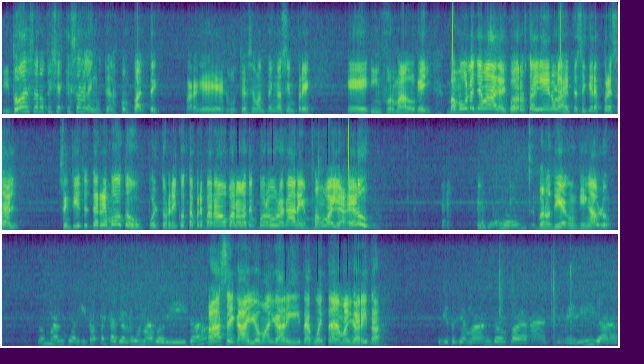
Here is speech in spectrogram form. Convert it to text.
y todas esas noticias que salen, usted las comparte para que usted se mantenga siempre eh, informado, ¿ok? Vamos con la llamada, que el cuadro está lleno, la gente se quiere expresar. ¿Sentiste el terremoto? ¿Puerto Rico está preparado para la temporada de huracanes? Vamos allá, hello. Buenos días, ¿con quién hablo? Con Margarita te cayó la llamada ahorita. Ah, se cayó Margarita. Cuéntame, Margarita. Yo estoy llamando para que me digas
